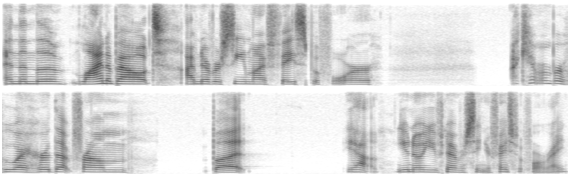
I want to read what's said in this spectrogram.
And then the line about I've never seen my face before. I can't remember who I heard that from, but yeah, you know you've never seen your face before, right?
